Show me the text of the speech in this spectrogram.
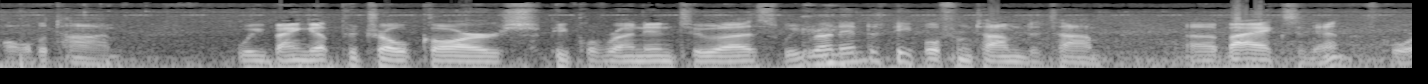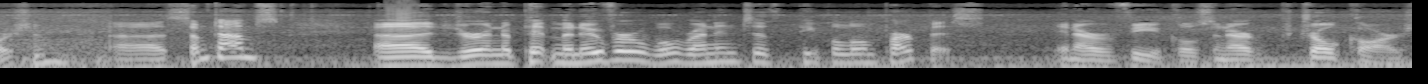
all the time. We bang up patrol cars. People run into us. We run into people from time to time uh, by accident, of course. And uh, sometimes uh, during a pit maneuver, we'll run into people on purpose in our vehicles, in our patrol cars.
